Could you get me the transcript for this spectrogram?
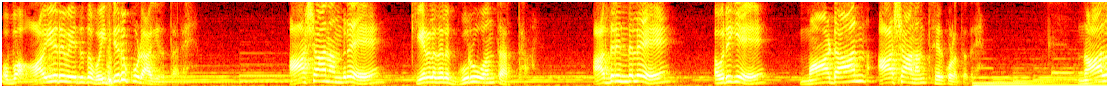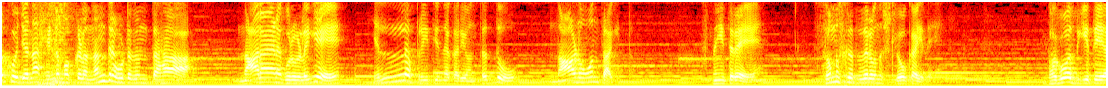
ಒಬ್ಬ ಆಯುರ್ವೇದದ ವೈದ್ಯರು ಕೂಡ ಆಗಿರ್ತಾರೆ. ಆಶಾನ್ ಅಂದರೆ ಕೇರಳದಲ್ಲಿ ಗುರು ಅಂತ ಅರ್ಥ. ಆದ್ದರಿಂದಲೇ ಅವರಿಗೆ ಮಾಡಾನ್ ಆಶಾನ್ ಅಂತ ಸೇರಿಕೊಳ್ಳುತ್ತದೆ ನಾಲ್ಕು ಜನ ಹೆಣ್ಣು ಮಕ್ಕಳ ನಂತರ ಹುಟ್ಟದಂತಹ ನಾರಾಯಣ ಗುರುಗಳಿಗೆ ಎಲ್ಲ ಪ್ರೀತಿಯಿಂದ ಕರೆಯುವಂಥದ್ದು ನಾಣು ಅಂತಾಗಿತ್ತು. ಸ್ನೇಹಿತರೆ, ಸಂಸ್ಕೃತದಲ್ಲಿ ಒಂದು ಶ್ಲೋಕ ಇದೆ. ಭಗವದ್ಗೀತೆಯ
